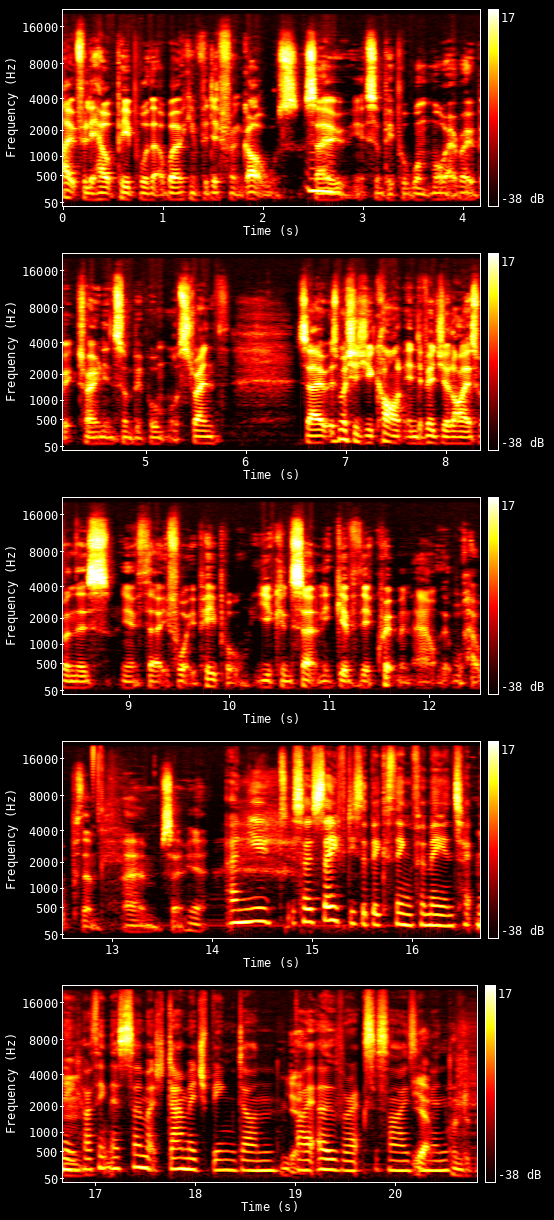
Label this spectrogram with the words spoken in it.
hopefully help people that are working for different goals. So mm-hmm. you know, some people want more aerobic training, some people want more strength. So as much as you can't individualize when there's you know 30, 40 people, you can certainly give the equipment out that will help them. Um, so yeah. And you so safety's a big thing for me in technique. Mm. I think there's so much damage being done yeah. by over exercising yeah, and 100%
